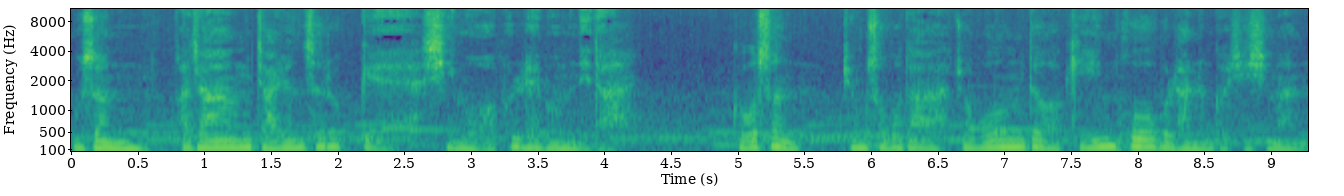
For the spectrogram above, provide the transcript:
우선 가장 자연스럽게 심호흡을 해봅니다. 그것은 평소보다 조금 더 긴 호흡을 하는 것이지만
